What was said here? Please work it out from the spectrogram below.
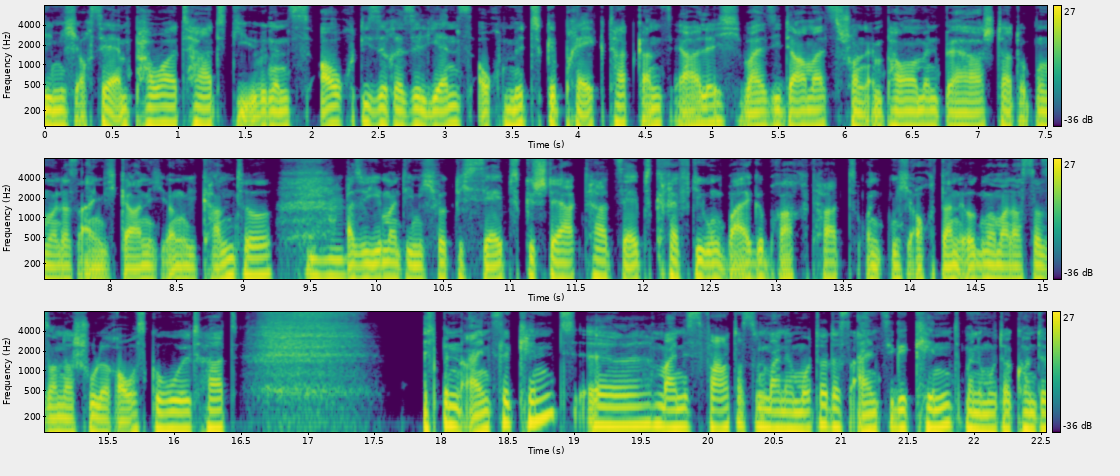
die mich auch sehr empowert hat, die übrigens auch diese Resilienz auch mitgeprägt hat, ganz ehrlich, weil sie damals schon Empowerment beherrscht hat, obwohl man das eigentlich gar nicht irgendwie kannte. Mhm. Also jemand, die mich wirklich selbst gestärkt hat, Selbstkräftigung beigebracht hat und mich auch dann irgendwann mal aus der Sonderschule rausgeholt hat. Ich bin Einzelkind äh, meines Vaters und meiner Mutter, das einzige Kind. Meine Mutter konnte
